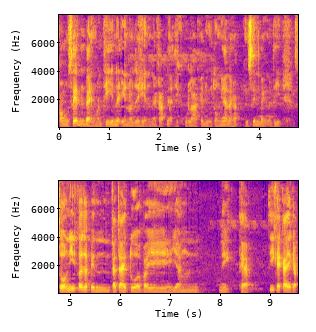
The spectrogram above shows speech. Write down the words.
ของเส้นแบ่งวันที่นั่นเองเราจะเห็นนะครับเนี่ยที่ครูลากให้ดูตรงนี้นะครับคือเส้นแบ่งวันที่โซนนี้ก็จะเป็นกระจายตัวไปยังในแถบที่ใกล้ๆกับ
